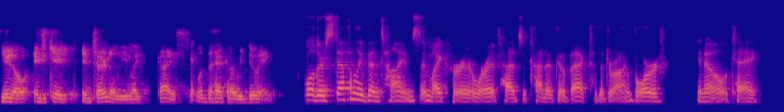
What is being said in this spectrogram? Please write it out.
you know educate internally like guys what the heck are we doing well, there's definitely been times in my career where I've had to kind of go back to the drawing board, you know, okay,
